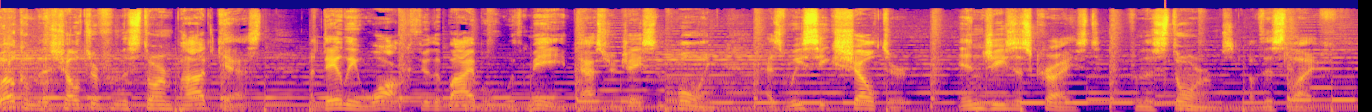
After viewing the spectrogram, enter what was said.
Welcome to the Shelter from the Storm podcast, a daily walk through the Bible with me, Pastor Jason Poling, as we seek shelter in Jesus Christ from the storms of this life.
